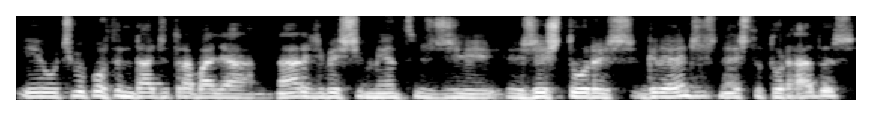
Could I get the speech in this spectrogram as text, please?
Eu tive a oportunidade de trabalhar na área de investimentos de gestoras grandes, né, estruturadas,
